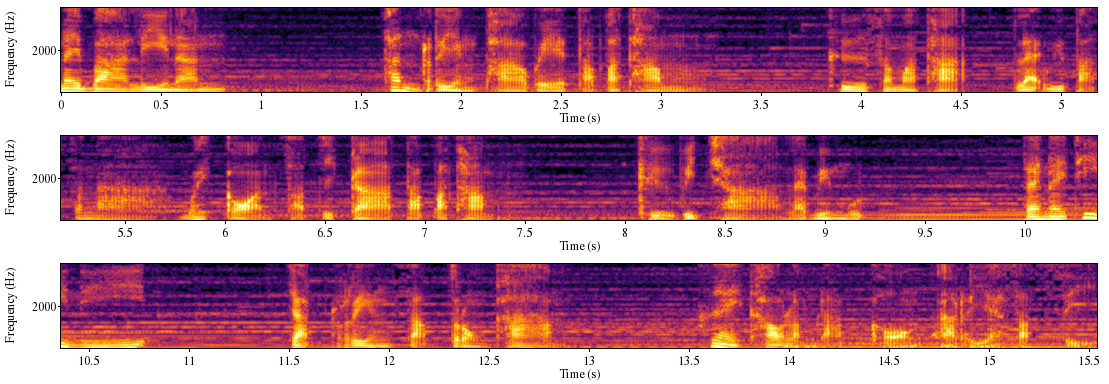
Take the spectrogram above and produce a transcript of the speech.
ในบาลีนั้น ท่านเรียงภาเวตปธรรม คือสมถะและวิปัสสนาไว้ก่อนสัจจิกาตปธรรม คือวิชาและวิมุตติ แต่ในที่นี้จัดเรียงสับตรงข้าม เพื่อให้เข้าลำดับของอริยสัจสี่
